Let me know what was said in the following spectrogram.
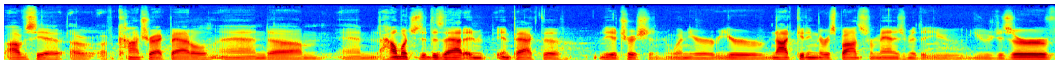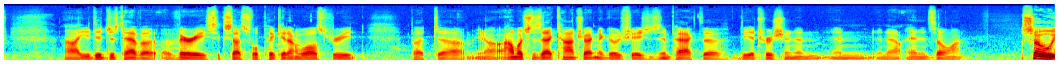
obviously a, a, a contract battle, and um, and how much does that in, impact the the attrition when you're you're not getting the response from management that you you deserve? Uh, you did just have a, a very successful picket on Wall Street, but um, you know how much does that contract negotiations impact the the attrition and and and, and so on? So,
